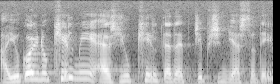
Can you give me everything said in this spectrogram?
Are you going to kill me as you killed that Egyptian yesterday?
